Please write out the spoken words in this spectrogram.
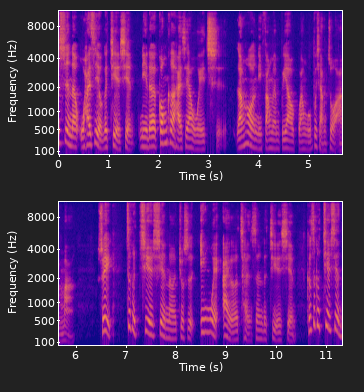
是呢，我还是有个界限，你的功课还是要维持，然后你房门不要关，我不想做阿嬷。所以这个界限呢，就是因为爱而产生的界限。可这个界限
